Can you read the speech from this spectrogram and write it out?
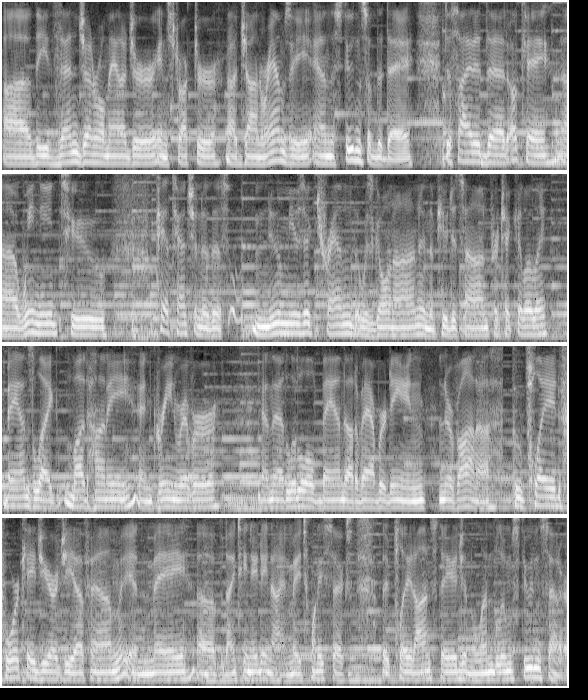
uh, the then general manager, instructor uh, John Ramsey, and the students of the day decided that, okay, uh, we need to pay attention to this new music trend that was going on in the Puget Sound, particularly. Bands like Mudhoney and Green River and that little old band out of Aberdeen, Nirvana, who played for KGRG FM in May of 1989, May 26. They played on stage in the Lindbloom Student Center.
